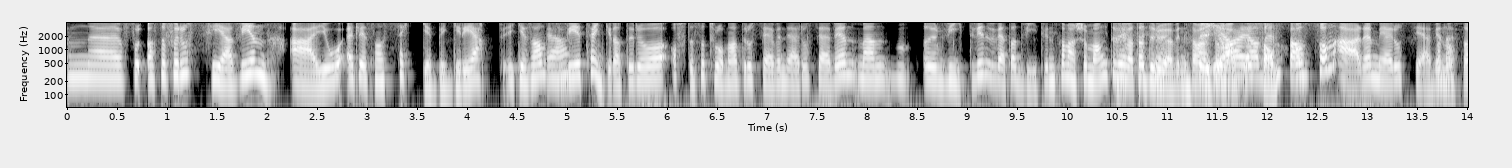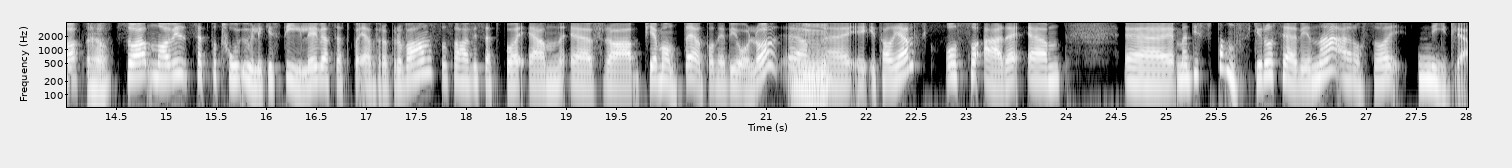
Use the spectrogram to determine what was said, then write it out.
um, for, Altså, for rosévin er jo et litt sånn sekkebegrep, ikke sant? Ja. Vi tenker at Ofte så tror man at rosévin det er rosévin, men mm, hvitvin Vi vet at hvitvin kan være så mangt, og vi vet at rødvin kan være så mangt. ja, er sant. Og sånn er det med rosévin også. Så nå har vi sett på to ulike stiler. Vi har sett på en fra Provence, og så har vi sett på en eh, fra Piemonte, en på Nebbiolo, eh, Mhm. eh, italiensk, og så er det eh, men de spanske rosévinene er også nydelige.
